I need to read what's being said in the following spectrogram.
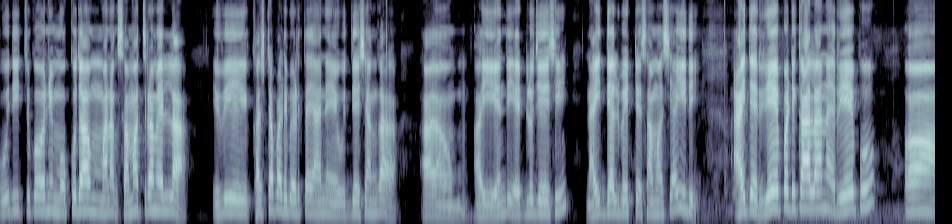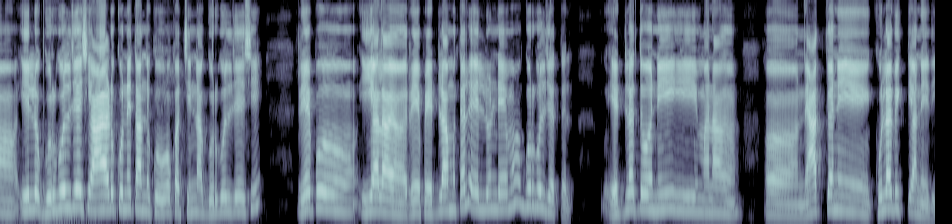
పూజించుకొని మొక్కుదాం. మనకు సంవత్సరం ఎల్లా. ఇవి కష్టపడి పెడతాయి అనే ఉద్దేశంగా అవి ఏంది? ఎడ్లు చేసి నైద్యాలు పెట్టే సమస్య ఇది. అయితే రేపటి కాలాన రేపు వీళ్ళు గురుగులు చేసి ఆడుకునే తందుకు ఒక చిన్న గురుగులు చేసి రేపు ఇవాళ రేపు ఎడ్లు అమ్ముతారు ఎల్లుండేమో గురుగులు చేస్తారు ఎడ్లతోని ఈ మన ఆ, నాత్కని కుల వ్యక్తి అనేది.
